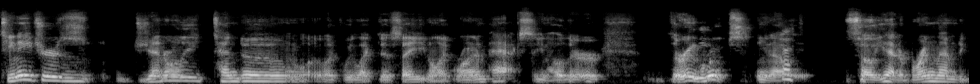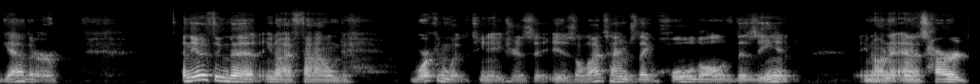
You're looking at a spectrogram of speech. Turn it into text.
teenagers generally tend to, like we like to say, you know, like run in packs. You know, they're they're in groups. You know, That's- so yeah, to bring them together. And the other thing that you know I found working with teenagers is a lot of times they hold all of this in. You know, and, and it's hard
